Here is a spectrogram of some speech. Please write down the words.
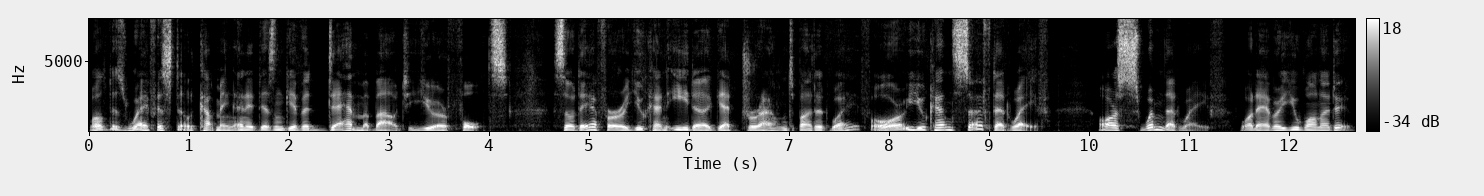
Well, this wave is still coming and it doesn't give a damn about your faults. So therefore, you can either get drowned by that wave or you can surf that wave or swim that wave, whatever you want to do.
